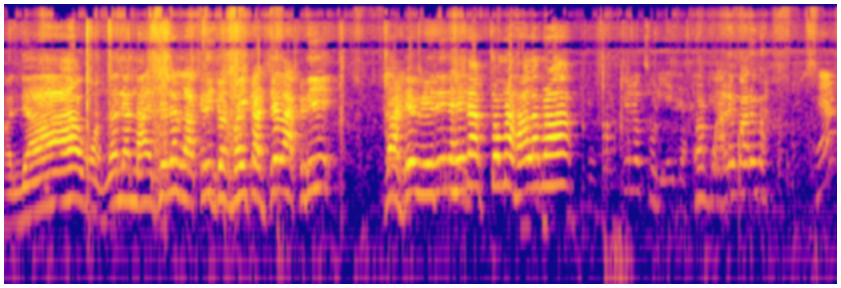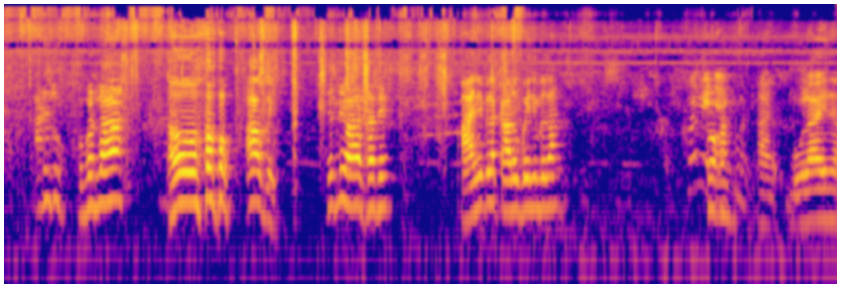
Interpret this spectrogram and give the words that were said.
અલ્યા વંદા લાજે લાકડી ઘરમાંય કાઢજે લાકડી. દાઢે વેરી નહીં નાખતો હમણાં હાલ હમણાં. પેલો જા. મારે મારે. હે. આવ ભાઈ. કેટલી વાર સાથે? આને પેલા કાળુભાઈ ને બધા બોલાવીને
